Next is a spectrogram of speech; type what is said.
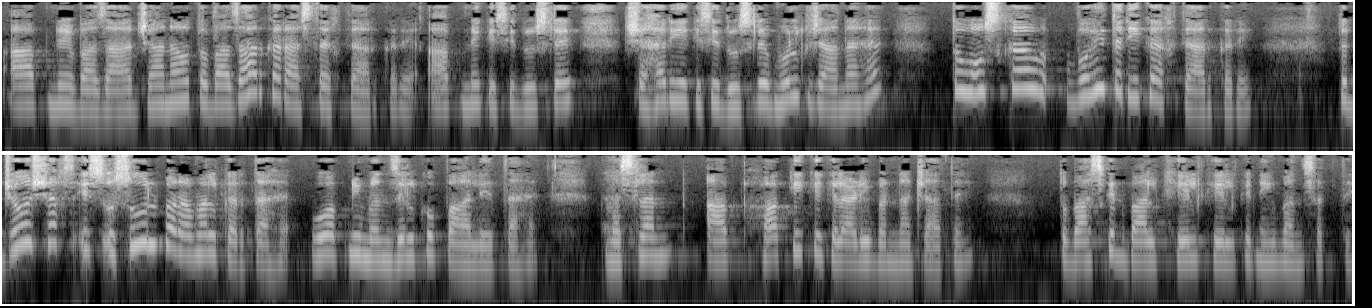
آپ نے بازار جانا ہو تو بازار کا راستہ اختیار کرے آپ نے کسی دوسرے شہر یا کسی دوسرے ملک جانا ہے تو اس کا وہی طریقہ اختیار کرے تو جو شخص اس اصول پر عمل کرتا ہے، وہ اپنی منزل کو پا لیتا ہے۔ مثلاً آپ ہاکی کے کھلاڑی بننا چاہتے ہیں، تو باسکٹ بال کھیل کھیل کے نہیں بن سکتے۔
